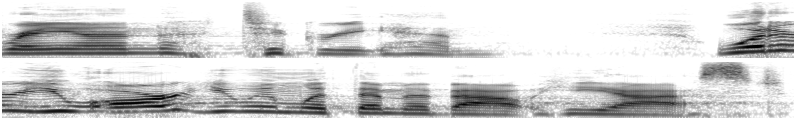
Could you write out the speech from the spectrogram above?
ran to greet him. What are you arguing with them about? He asked.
